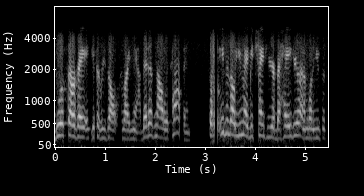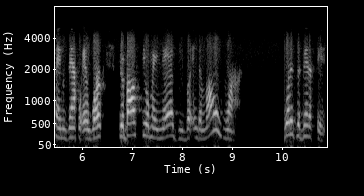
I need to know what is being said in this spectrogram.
do a survey and get the results right now. That doesn't always happen. So even though you may be changing your behavior, and I'm going to use the same example at work, your boss still may nag you, but in the long run, what is the benefit?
